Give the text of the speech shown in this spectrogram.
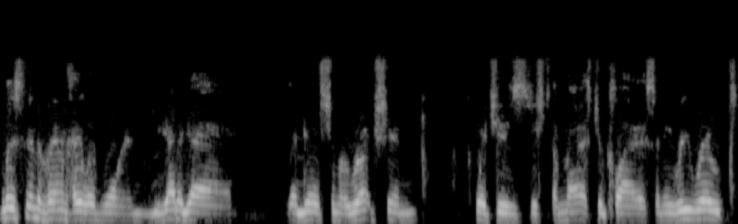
listening to Van Halen one, you got a guy that goes from Eruption which is just a master class. And he rewrote,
